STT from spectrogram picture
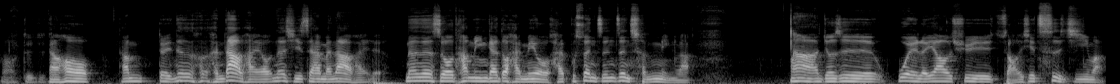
哦，对对。然后他们对那个很很大牌哦，那其实还蛮大牌的。那那时候他们应该都还没有还不算真正成名啦。那就是为了要去找一些刺激嘛，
